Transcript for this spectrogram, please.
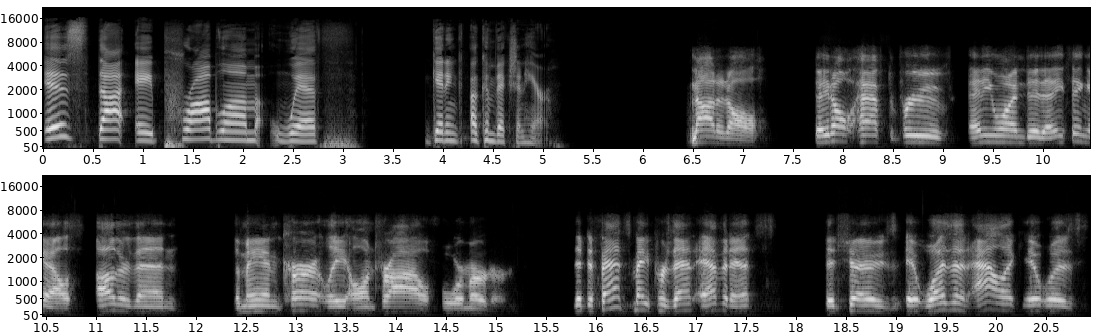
Is that a problem with getting a conviction here? Not at all. They don't have to prove anyone did anything else other than the man currently on trial for murder. The defense may present evidence that shows it wasn't Alec, it was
